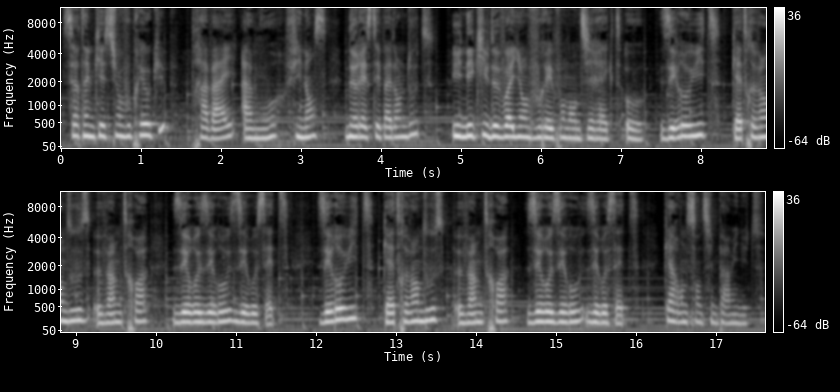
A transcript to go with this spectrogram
Certaines questions vous préoccupent? Travail, amour, finances? Ne restez pas dans le doute. Une équipe de voyants vous répond en direct au 08 92 23 0007. 08 92 23 0007. 40 centimes par minute.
